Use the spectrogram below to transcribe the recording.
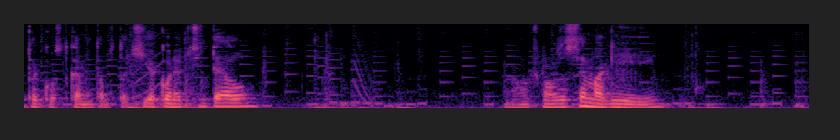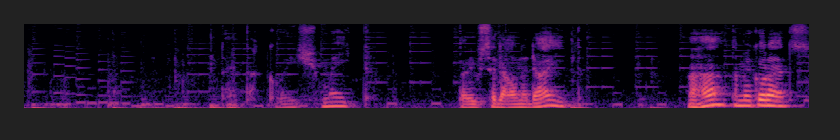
ta kostka mi tam stačí jako nepřítel. No, už mám zase magii. To je takový šmejt. Tady už se dál nedá jít. Aha, tam je konec.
